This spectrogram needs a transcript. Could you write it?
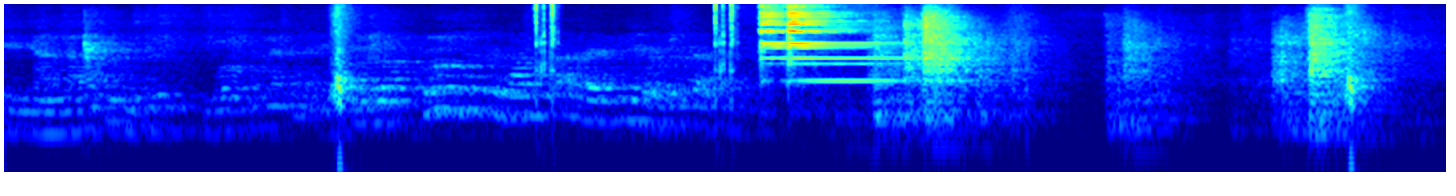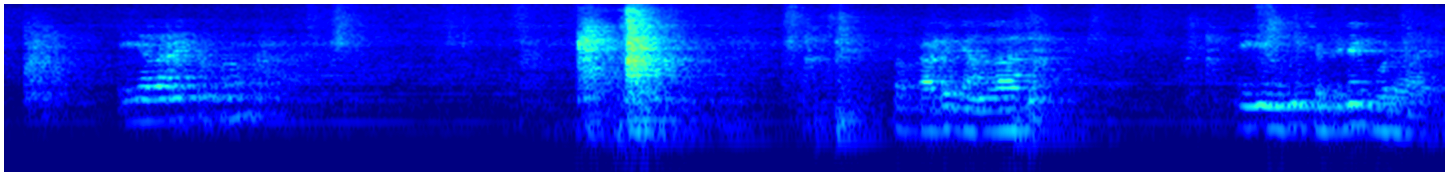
এই জানলা আছে ভিতরে বড় জানলা আছে। এই জায়গাটা একটু খুলুন। সব কাঠের জানলা আছে। এই যে সেফটি ট্যাঙ্ক করা আছে।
